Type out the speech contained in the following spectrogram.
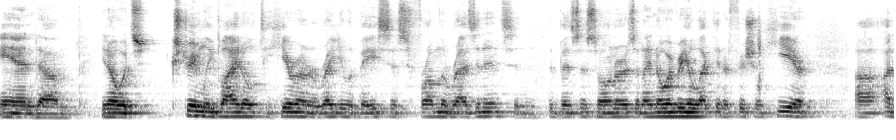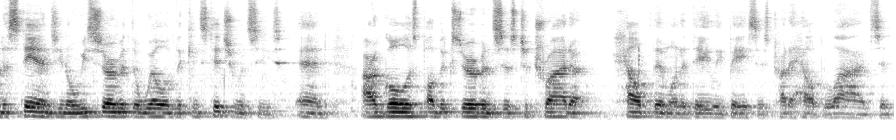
And, um, you know, it's extremely vital to hear on a regular basis from the residents and the business owners. And I know every elected official here uh, understands, you know, we serve at the will of the constituencies. And our goal as public servants is to try to help them on a daily basis, try to help lives. And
